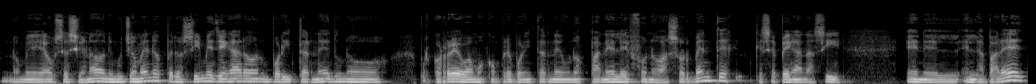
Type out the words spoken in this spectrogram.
no me he obsesionado ni mucho menos, pero sí me llegaron por internet unos, por correo, vamos, compré por internet unos paneles fonoabsorbentes que se pegan así en, el, en la pared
